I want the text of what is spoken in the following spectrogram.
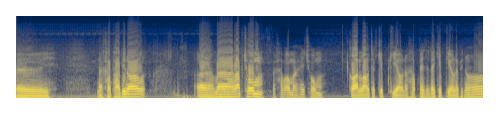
เลยนะครับพาพี่น้องเอ่อมารับชมนะครับ เอามาให้ชมก่อนเราจะเก็บเกี่ยวนะครับใกล้จะได้เก็บเกี่ยวแล้วพี่น้อง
